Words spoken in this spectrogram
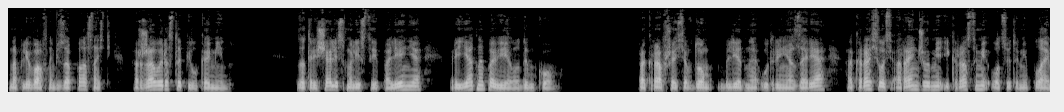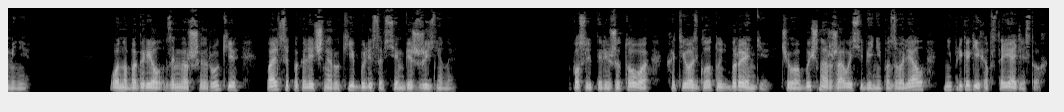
Наплевав на безопасность, Ржавый растопил камин. Затрещали смолистые поленья, приятно повеяло дымком. Прокравшаяся в дом бледная утренняя заря окрасилась оранжевыми и красными отцветами пламени. Он обогрел замерзшие руки, пальцы покалеченной руки были совсем безжизненны. После пережитого хотелось глотнуть бренди, чего обычно ржавый себе не позволял ни при каких обстоятельствах,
